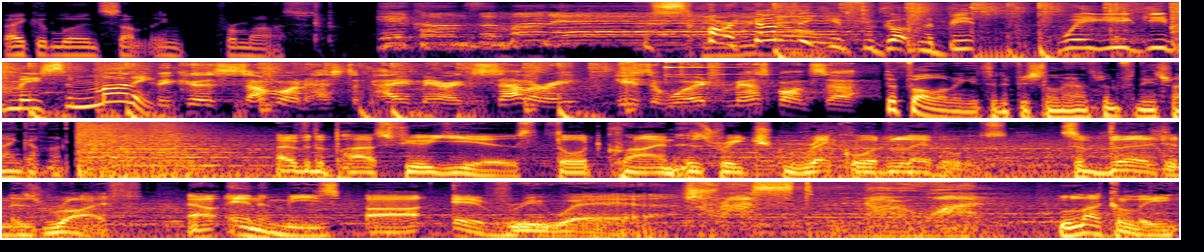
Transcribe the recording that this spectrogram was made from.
they could learn something from us. Here comes the money. Sorry, I think you've forgotten the bit where you give me some money. Because someone has to pay Merrick's salary, here's a word from our sponsor. The following is an official announcement from the Australian Government. Over the past few years, thought crime has reached record levels. Subversion is rife. Our enemies are everywhere. Trust no one. Luckily,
